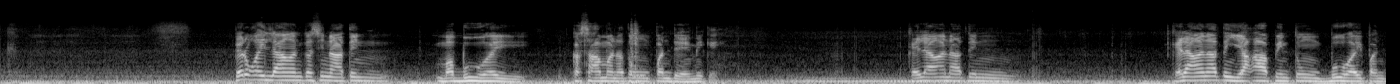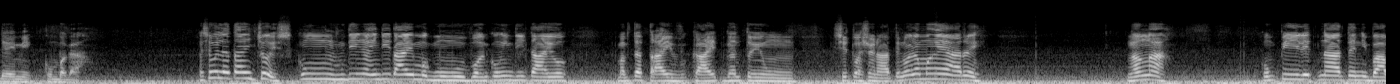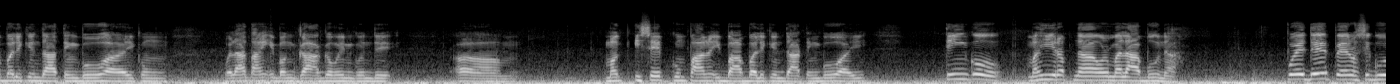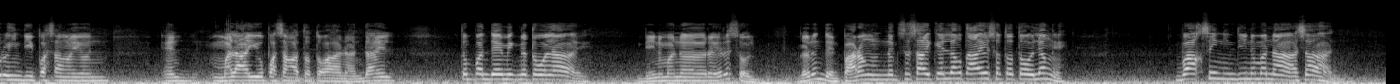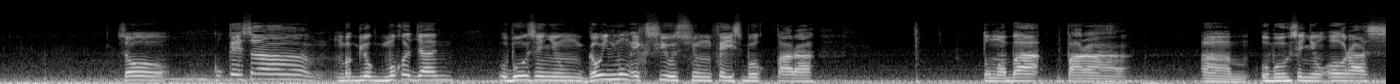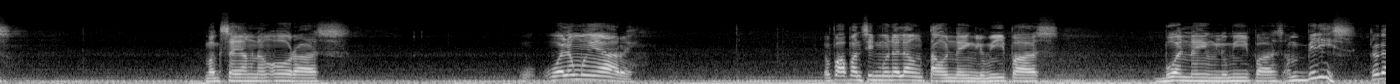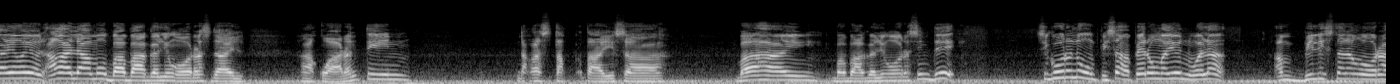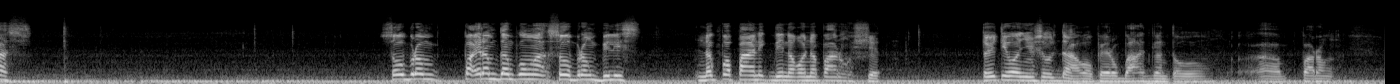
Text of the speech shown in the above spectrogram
Pero kailangan kasi natin mabuhay kasama na tong pandemic eh. Kailangan natin kailangan natin yakapin tong buhay pandemic kumbaga. Kasi wala tayong choice. Kung hindi na hindi tayo magmo-move on kung hindi tayo magta-thrive kahit ganito yung sitwasyon natin walang mangyayari. Nga nga kung pilit natin ibabalik yung dating buhay kung wala tayong ibang gagawin kundi um, mag-isip kung paano ibabalik yung dating buhay tingin ko mahirap na or malabo na pwede pero siguro hindi pa sa ngayon. And malayo pa sa katotohanan. Dahil itong pandemic na to wala eh. Hindi naman na re-resolve ganun din. Parang nagsa-cycle lang tayo sa totoo lang eh. Vaccine hindi naman naaasahan. So kung kesa maglugmo ka dyan ubusin yung gawin mong excuse yung Facebook para tumaba para um, ubusin yung oras magsayang ng oras. Walang mangyayari. Mapapansin mo na lang taon na yung lumipas buwan na yung lumipas. Ang bilis. Kagaya ngayon akala mo babagal yung oras dahil ah, quarantine nakastuck tayo sa bahay babagal yung oras. Hindi. Siguro nung umpisa pero ngayon wala. Ang bilis na ng oras sobrang pairamdam ko nga sobrang bilis. Nagpapanik din ako na parang shit 31 years old na ako pero bakit ganito? Ah, parang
